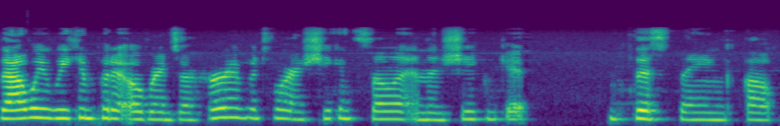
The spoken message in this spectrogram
That way we can put it over into her inventory and she can sell it and then she can get this thing up.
